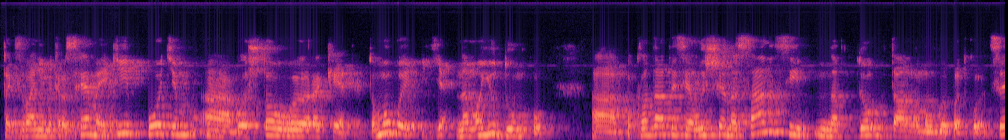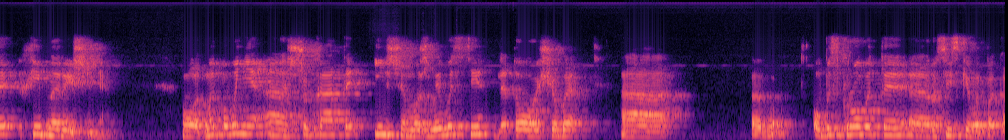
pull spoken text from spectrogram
так звані мікросхеми, які потім влаштовує ракети. Тому би, на мою думку, покладатися лише на санкції в даному випадку це хибне рішення. От, ми повинні е, шукати інші можливості для того, щоб е, е, обескровити е, російське ВПК.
